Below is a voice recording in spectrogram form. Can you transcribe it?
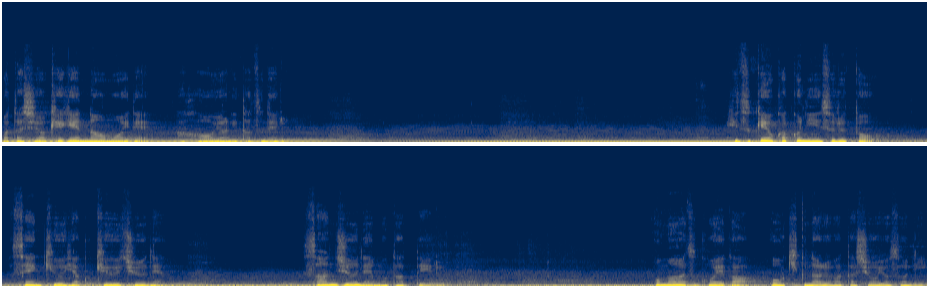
私は怪げな思いで母親に尋ねる。日付を確認すると1990年30年も経っている。思わず声が大きくなる私をよそに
